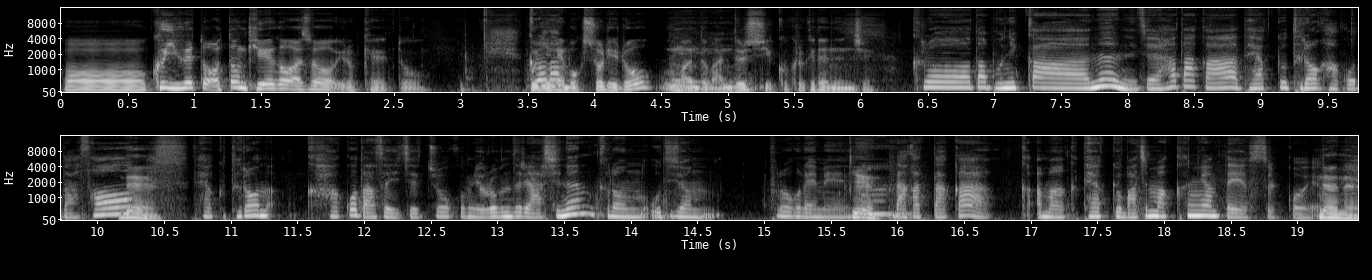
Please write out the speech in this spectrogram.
어, 그 이후에 또 어떤 기회가 와서 이렇게 또 본인의 그러다- 목소리로 음반도 네. 만들 수 있고 그렇게 됐는지. 그러다 보니까는 이제 하다가 대학교 들어가고 나서 네. 대학교 들어가고 나서 이제 조금 여러분들이 아시는 그런 오디션 프로그램에 예. 나갔다가 아마 그 대학교 마지막 학년 때였을 거예요. 네네.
